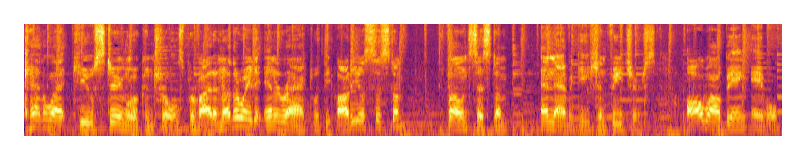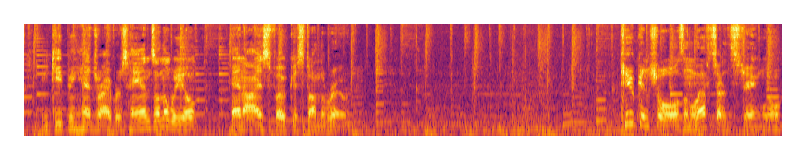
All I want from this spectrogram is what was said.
Cadillac CUE steering wheel controls provide another way to interact with the audio system, phone system, and navigation features, all while being able and keeping head driver's hands on the wheel and eyes focused on the road. CUE controls on the left side of the steering wheel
